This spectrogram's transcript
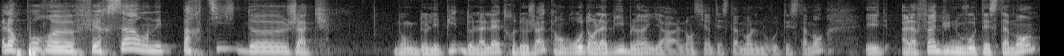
Alors pour euh, faire ça, on est parti de Jacques, donc de l'épître, de la lettre de Jacques. En gros, dans la Bible, hein, il y a l'Ancien Testament, le Nouveau Testament, et à la fin du Nouveau Testament,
